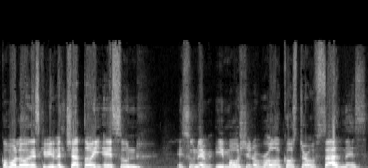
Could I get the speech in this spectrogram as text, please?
como lo describí en el chat hoy, es un, es un emotional roller coaster of sadness.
